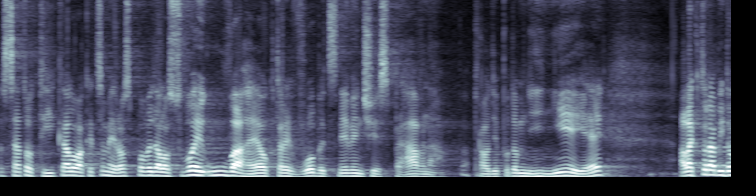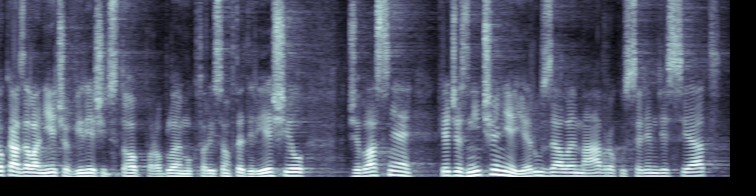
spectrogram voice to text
sa to týkalo a keď som jej rozpovedal o svojej úvahe, o ktorej vôbec neviem, či je správna, a pravdepodobne nie je, ale ktorá by dokázala niečo vyriešiť z toho problému, ktorý som vtedy riešil, že vlastne, keďže zničenie Jeruzalema v roku 70,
